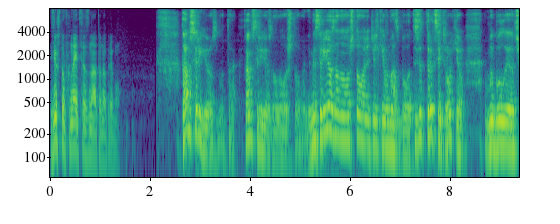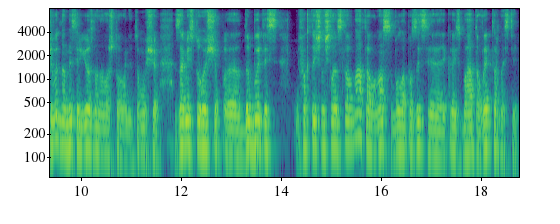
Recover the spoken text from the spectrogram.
зіштовхнеться з НАТО напряму. Там серйозно, так. Там серйозно налаштовані. Несерйозно налаштовані тільки в нас було. 30 років ми були, очевидно, несерйозно налаштовані, тому що замість того, щоб е, добитись фактично членства в НАТО, у нас була позиція якоїсь багатовекторності.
